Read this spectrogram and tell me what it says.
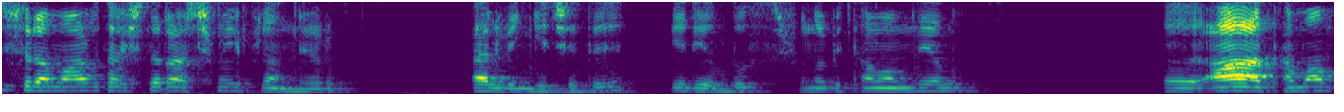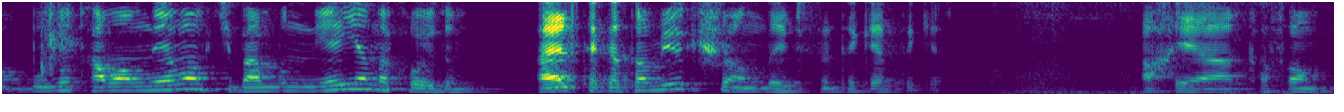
Bir süre mavi taşları açmayı planlıyorum. Elvin geçidi. Bir yıldız. Şunu bir tamamlayalım. Ee, aa tamam bunu tamamlayamam ki. Ben bunu niye yana koydum? El tek atamıyor ki şu anda hepsini teker teker. Ah ya kafam.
